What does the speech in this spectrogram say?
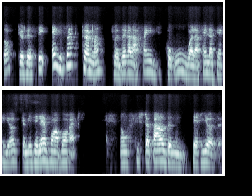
sorte que je sais exactement, je veux dire, à la fin du cours ou à la fin de la période, que mes élèves vont avoir appris. Donc, si je te parle d'une période,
